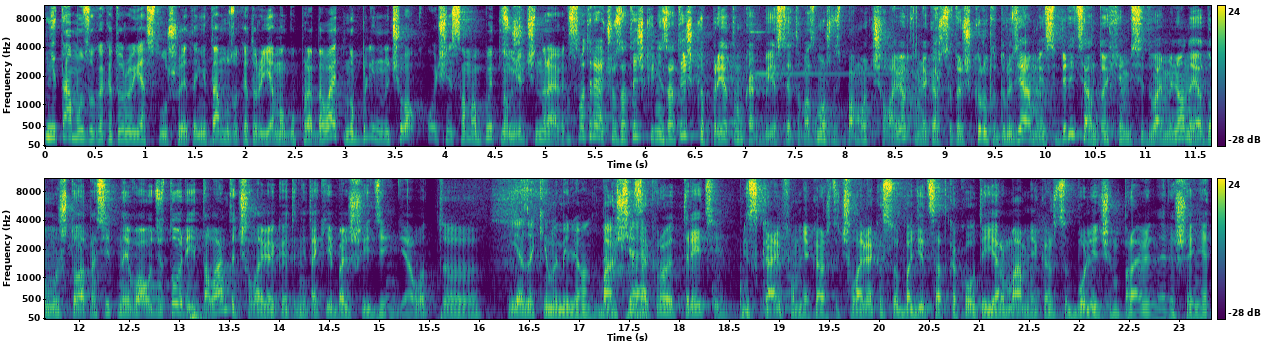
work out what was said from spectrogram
не та музыка, которую я слушаю, это не та музыка, которую я могу продавать, но, блин, ну, чувак очень самобытный, мне очень Ну, нравится. смотря, что затычка, не затычка, при этом, как бы, если это возможность помочь человеку, мне кажется, это очень круто. Друзья мои, соберите Антохи МС 2 миллиона, я думаю, что относительно его аудитории и таланта человека это не такие большие деньги. А вот э, Я закину миллион, Бахти закроет третий и с кайфом, мне кажется. Человек освободится от какого-то ярма, мне кажется, более чем правильное решение.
